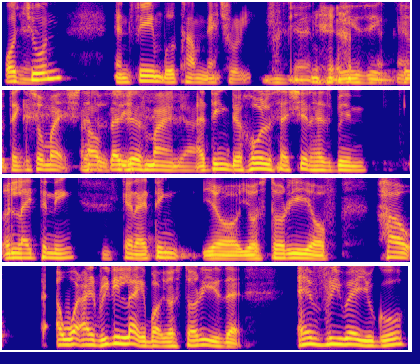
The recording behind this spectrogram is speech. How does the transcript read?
fortune and fame will come naturally Kan, amazing. So thank you so much. Sri. pleasure is mine yeah I think the whole session has been enlightening. Hmm. Can I think your your story of how what I really like about your story is that everywhere you go,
